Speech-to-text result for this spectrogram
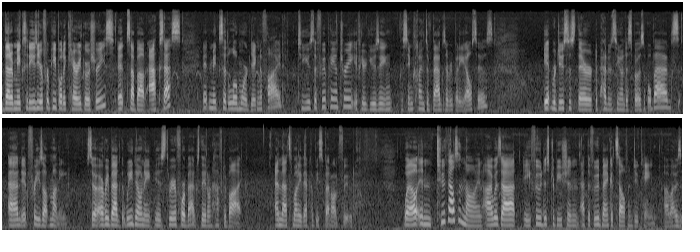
that it makes it easier for people to carry groceries. It's about access. It makes it a little more dignified to use the food pantry if you're using the same kinds of bags everybody else is. It reduces their dependency on disposable bags and it frees up money. So every bag that we donate is three or four bags they don't have to buy. And that's money that could be spent on food. Well, in 2009, I was at a food distribution at the food bank itself in Duquesne. Um, I was,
